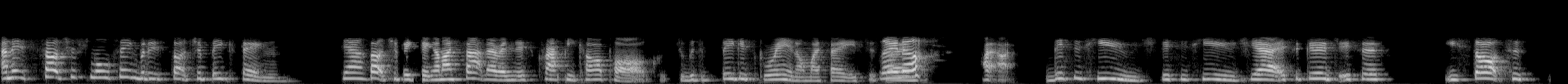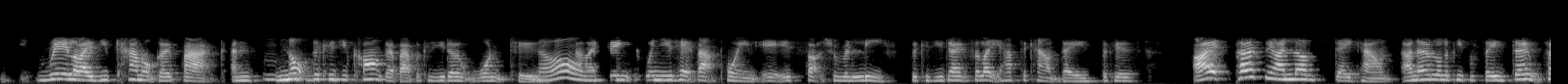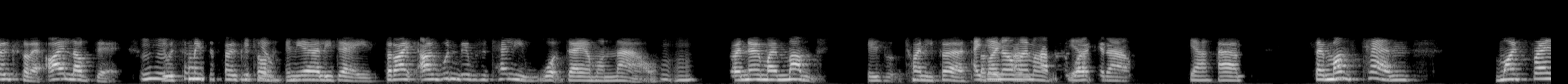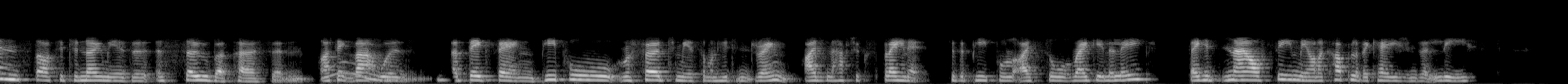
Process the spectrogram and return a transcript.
And it's such a small thing, but it's such a big thing. Yeah. Such a big thing. And I sat there in this crappy car park with the biggest grin on my face, just I going, know. I, I, this is huge. This is huge. Yeah, it's a good. It's a. You start to realize you cannot go back, and Mm-mm. not because you can't go back, because you don't want to. No. And I think when you hit that point, it is such a relief because you don't feel like you have to count days. Because I personally, I loved day count. I know a lot of people say don't focus on it. I loved it. Mhm. It was something to focus on in the early days, but I, I wouldn't be able to tell you what day I'm on now. Mm-mm. I know my month is 21st. I do know my month, work it out. Yeah. Um, so month 10, my friends started to know me as a, a sober person. I think that Mm. was a big thing. People referred to me as someone who didn't drink. I didn't have to explain it to the people I saw regularly. They had now seen me on a couple of occasions at least.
